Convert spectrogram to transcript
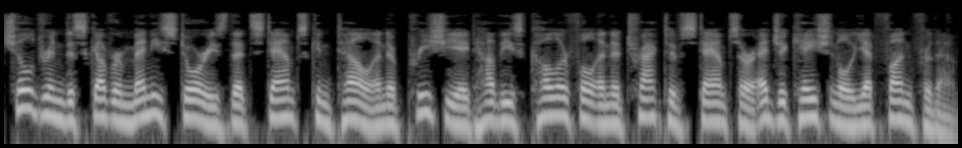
Children discover many stories that stamps can tell and appreciate how these colorful and attractive stamps are educational yet fun for them.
